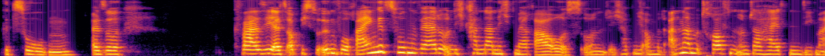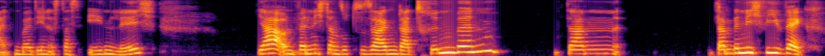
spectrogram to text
gezogen. Also quasi, als ob ich so irgendwo reingezogen werde und ich kann da nicht mehr raus. Und ich habe mich auch mit anderen Betroffenen unterhalten, die meinten, bei denen ist das ähnlich. Ja, und wenn ich dann sozusagen da drin bin, dann dann bin ich wie weg.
